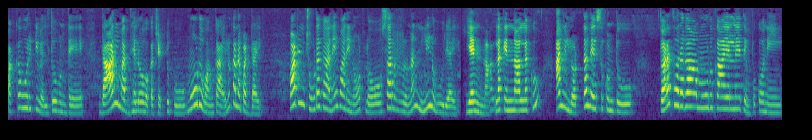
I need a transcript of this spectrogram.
పక్క ఊరికి వెళ్తూ ఉంటే దారి మధ్యలో ఒక చెట్టుకు మూడు వంకాయలు కనపడ్డాయి. వాటిని చూడగానే వాని నోట్లో సర్రున నీళ్ళు ఊరాయి. ఎన్నాళ్ళకెన్నాళ్ళకు అని లొట్టలేసుకుంటూ త్వర త్వరగా మూడు కాయల్నే తెంపుకొని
